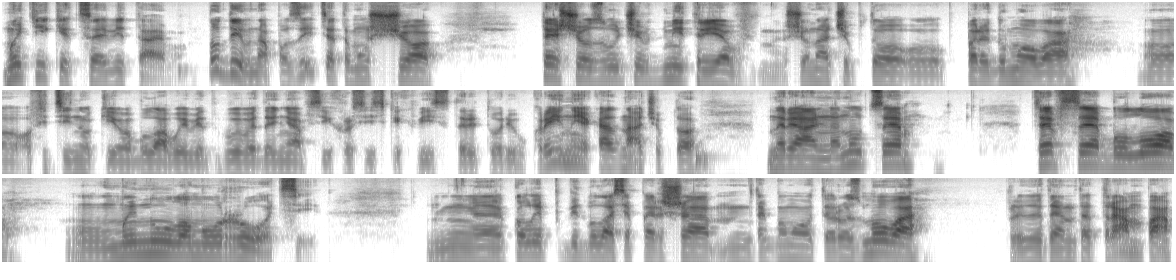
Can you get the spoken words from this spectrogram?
ми тільки це вітаємо. Ну, дивна позиція, тому що те, що озвучив Дмитрієв, що, начебто, передумова офіційного Києва була виведення всіх російських військ з території України, яка, начебто, нереальна. Ну, це, це все було в минулому році. Е, Коли відбулася перша, так би мовити, розмова президента Трампа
